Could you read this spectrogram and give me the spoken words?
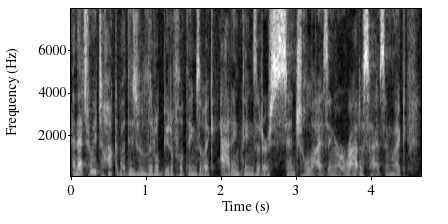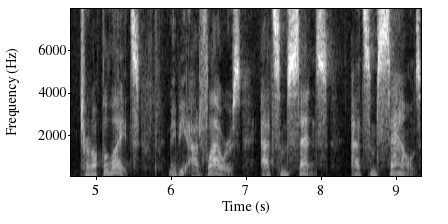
And that's where we talk about these little beautiful things of like adding things that are sensualizing or eroticizing, like turn off the lights, maybe add flowers, add some scents, add some sounds.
